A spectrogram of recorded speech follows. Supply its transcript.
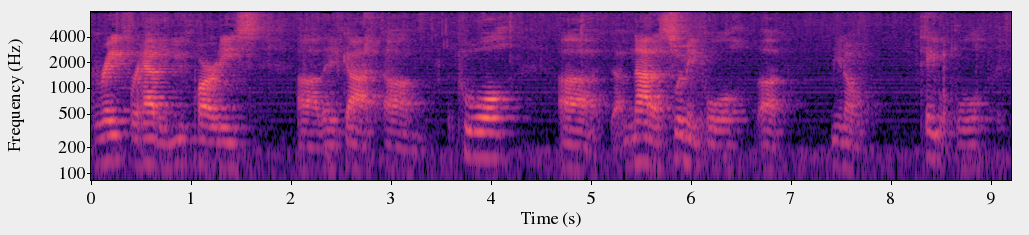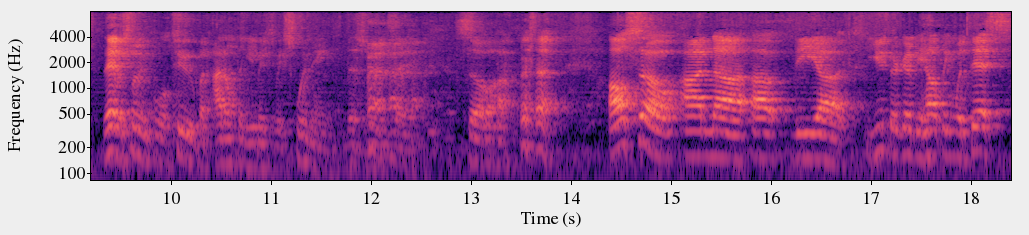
great for having youth parties. Uh, they've got um, a pool, uh, not a swimming pool, uh, you know, table pool. They have a swimming pool too, but I don't think anybody's going to be swimming this Wednesday. so, uh, also on uh, uh, the uh, youth are going to be helping with this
